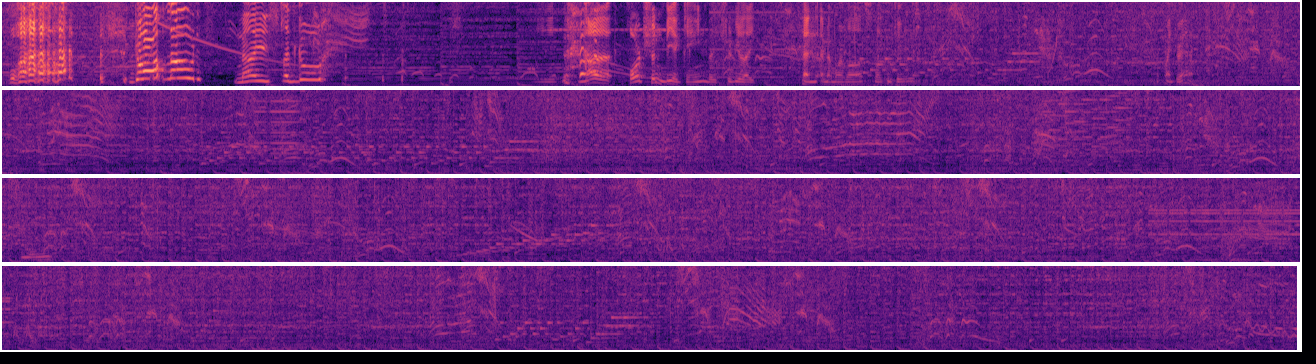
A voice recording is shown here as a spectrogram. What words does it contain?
What? Go upload! Nice, let's go! Not a, Fort shouldn't be a gain, but it should be like 10 MMR loss, like cares? What's my draft?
